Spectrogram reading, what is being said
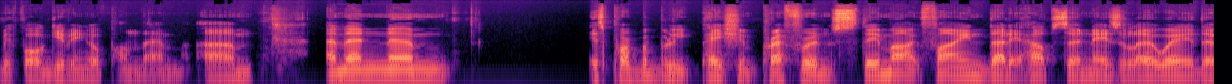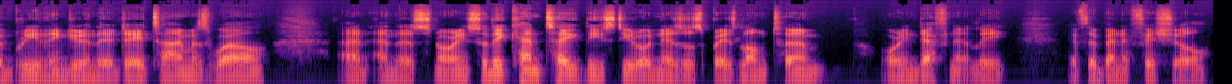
before giving up on them. Um, and then um, it's probably patient preference. They might find that it helps their nasal airway, their breathing during their daytime as well, and, and their snoring. So they can take these steroid nasal sprays long term or indefinitely if they're beneficial.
